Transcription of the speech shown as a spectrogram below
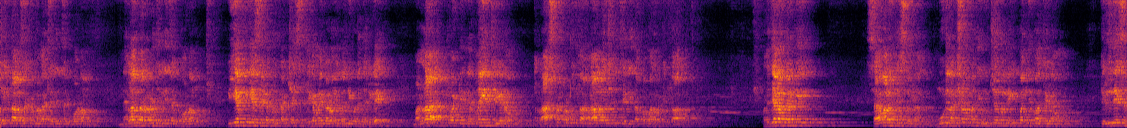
జీతాలు సక్రమంగా చెల్లించకపోవడం నెల తరబడి చెల్లించకపోవడం పిఎఫ్ ఈఎస్ఐ డబ్బులు కట్ చేసి దిగమింగడం ఇవన్నీ కూడా జరిగాయి. మళ్ళా ఇటువంటి నిర్ణయం చేయడం రాష్ట్ర ప్రభుత్వ అనాలోచిత చర్య తప్ప మరొకటి కాదు. ప్రజలందరికీ సేవలు అందిస్తున్న మూడు లక్షల మంది ఉద్యోగుల్ని ఇబ్బంది పాల్చేయడం తెలుగుదేశం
